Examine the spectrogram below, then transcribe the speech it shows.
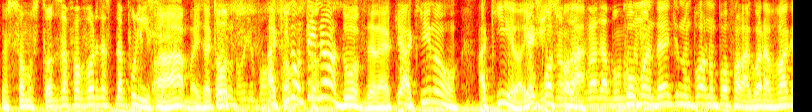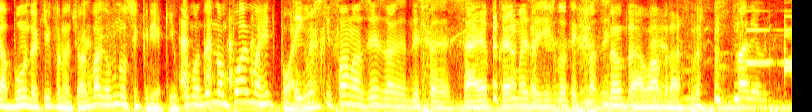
Nós somos todos a favor da, da polícia. Ah, mas aqui, Todos. não, aqui não tem todos. nenhuma dúvida, né? Aqui, aqui não. Aqui, ó, eu posso falar. comandante não pode, não pode falar. Agora, vagabundo aqui, Fernando Choque, vagabundo não se cria aqui. O comandante não pode, mas a gente pode. Tem né? uns que falam às vezes ah, dessa essa época aí, mas a gente não tem o que fazer. Então tá, um abraço. Valeu.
